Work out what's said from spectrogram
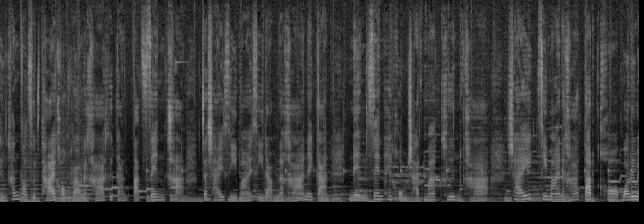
ถึงขั้นตอนสุดท้ายของเรานะคะ คือการตัดเส้นค่ะ จะใช้สีไม้สีดำนะคะ ในการเน้นเส้นให้คมชัดมากขึ้นค่ะ ใช้สีไม้นะคะ ตัดขอบบริเว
